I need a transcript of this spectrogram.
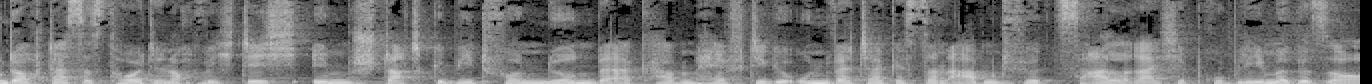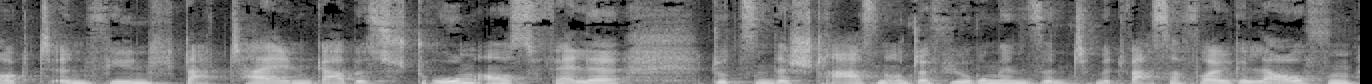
Und auch das ist heute noch wichtig. Im Stadtgebiet von Nürnberg haben heftige Unwetter gestern Abend für zahlreiche Probleme gesorgt. In vielen Stadtteilen gab es Stromausfälle, Dutzende Straßenunterführungen sind mit Wasser voll gelaufen.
